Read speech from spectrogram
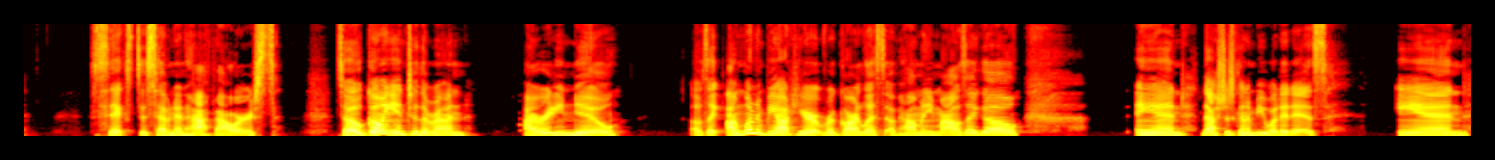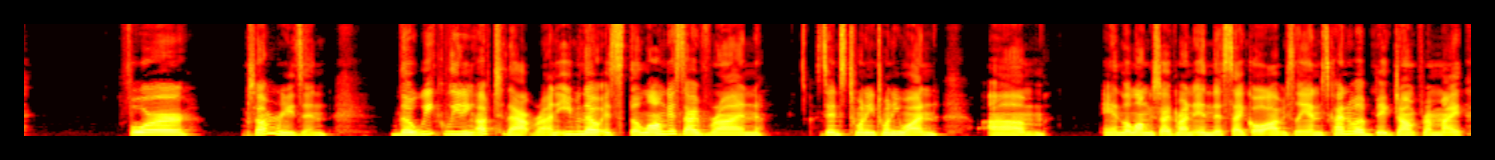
six to seven and a half hours. So going into the run, I already knew I was like, I'm going to be out here regardless of how many miles I go. And that's just going to be what it is. And for some reason, the week leading up to that run, even though it's the longest I've run since 2021, um, and the longest I've run in this cycle, obviously, and it's kind of a big jump from my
